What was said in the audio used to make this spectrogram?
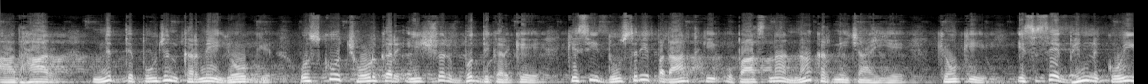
आधार, नित्य पूजन करने योग्य, उसको छोड़कर ईश्वर बुद्धि करके किसी दूसरे पदार्थ की उपासना न करनी चाहिए, क्योंकि इससे भिन्न कोई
